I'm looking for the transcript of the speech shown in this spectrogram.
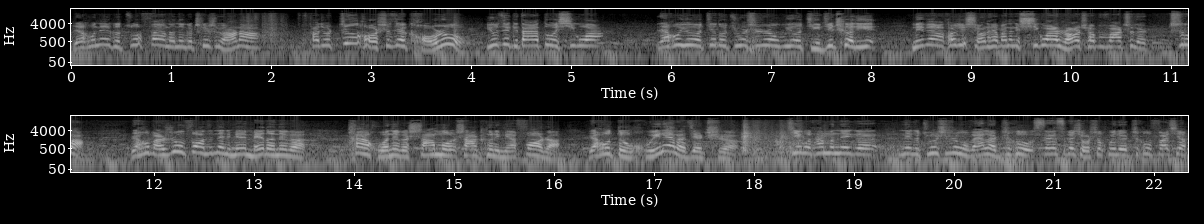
然后那个做饭的那个炊事员呢，他就正好是在烤肉，又在给大家剁西瓜，然后又要接到军事任务，要紧急撤离，没办法，他就想着还把那个西瓜瓤全部挖出来吃了，然后把肉放在那里面埋到那个。”炭火那个沙漠沙坑里面放着，然后等回来了再吃。结果他们那个那个军事任务完了之后，三四个小时回来之后，发现，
